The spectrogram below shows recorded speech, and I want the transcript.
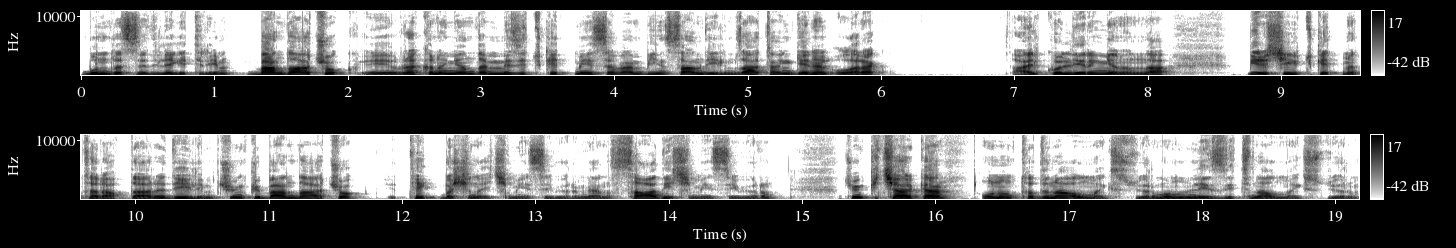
Bunu da size dile getireyim. Ben daha çok e, rakının yanında meze tüketmeyi seven bir insan değilim. Zaten genel olarak alkollerin yanında bir şey tüketme taraftarı değilim. Çünkü ben daha çok tek başına içmeyi seviyorum. Yani sade içmeyi seviyorum. Çünkü içerken onun tadını almak istiyorum. Onun lezzetini almak istiyorum.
